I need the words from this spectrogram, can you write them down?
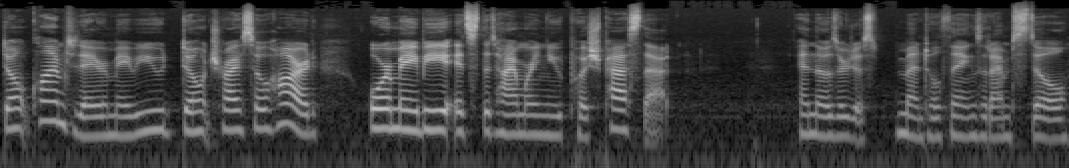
don't climb today or maybe you don't try so hard or maybe it's the time when you push past that and those are just mental things that I'm still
